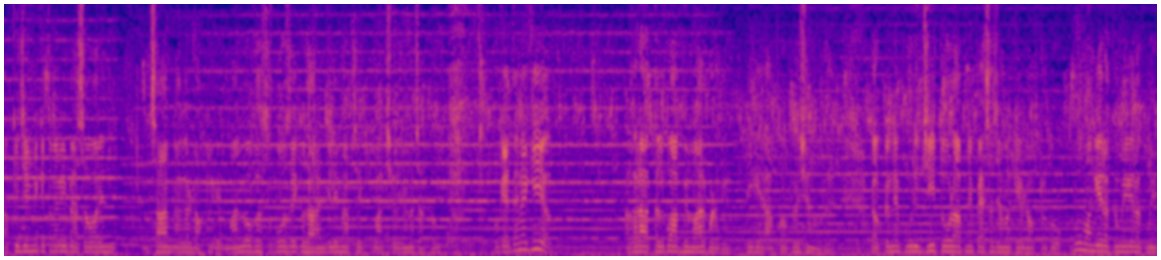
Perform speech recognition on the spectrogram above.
आपकी जेब में कितना भी पैसा हो और इंसान अगर डॉक्टर के, मान लो अगर सपोज़ एक उदाहरण के लिए मैं आपसे एक बात शेयर करना चाहता हूँ। वो कहते हैं ना कि अगर आप, कल को आप बीमार पड़ गए, ठीक है, आपका ऑपरेशन हो रहा है, डॉक्टर ने पूरी जी तोड़ आपने पैसा जमा किया डॉक्टर को, वो मांगे रकमें रकमें,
